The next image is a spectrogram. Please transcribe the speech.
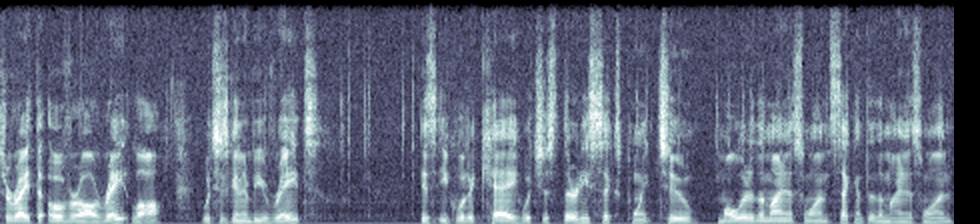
to write the overall rate law, which is going to be rate is equal to K, which is 36.2 molar to the minus 1 second to the minus 1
